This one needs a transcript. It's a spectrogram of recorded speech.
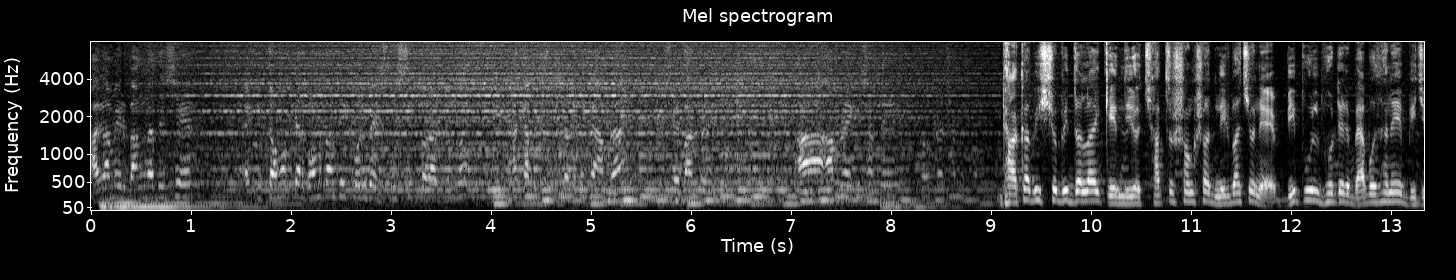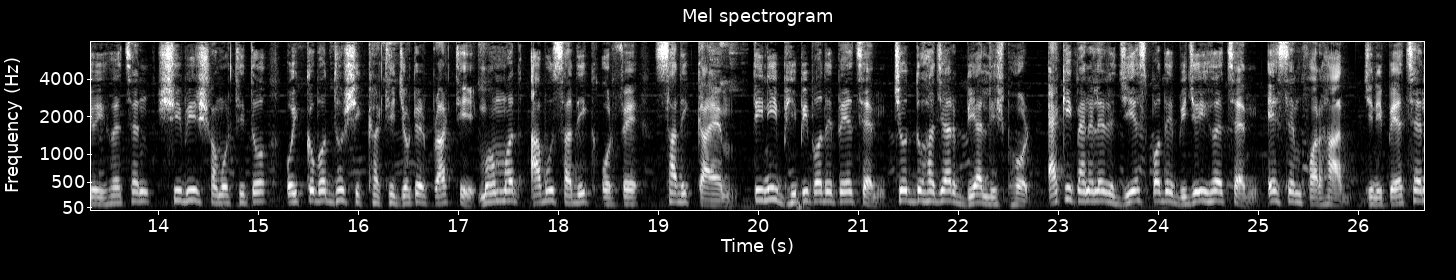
আগামীর বাংলাদেশের একটি চমৎকার গণতান্ত্রিক পরিবেশ নিশ্চিত করার জন্য ঢাকা বিশ্ববিদ্যালয় থেকে আমরা সে বার্তা আমরা একই সাথে ঢাকা বিশ্ববিদ্যালয় কেন্দ্রীয় ছাত্র সংসদ নির্বাচনে বিপুল ভোটের ব্যবধানে বিজয়ী হয়েছেন শিবির সমর্থিত ঐক্যবদ্ধ শিক্ষার্থী জোটের প্রার্থী মোহাম্মদ আবু সাদিক ওরফে সাদিক কায়েম। তিনি ভিপি পদে পেয়েছেন চোদ্দ হাজার বিয়াল্লিশ ভোট। একই প্যানেলের জিএস পদে বিজয়ী হয়েছেন এস এম ফরহাদ, যিনি পেয়েছেন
